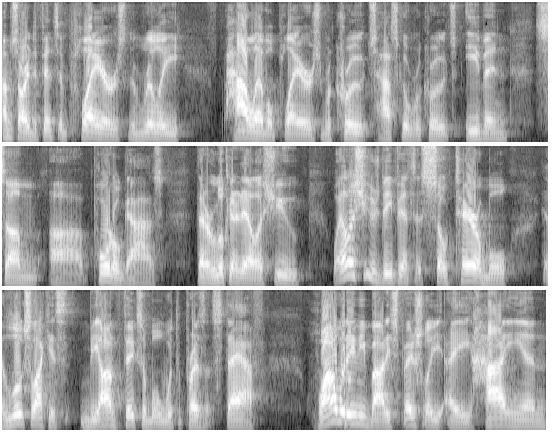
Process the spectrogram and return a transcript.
I'm sorry, defensive players, the really high level players, recruits, high school recruits, even some uh, portal guys that are looking at LSU. Well, LSU's defense is so terrible, it looks like it's beyond fixable with the present staff. Why would anybody, especially a high end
